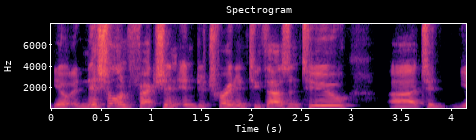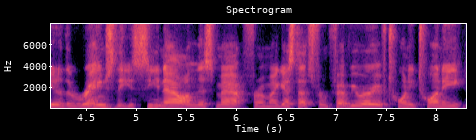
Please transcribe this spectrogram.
you know, initial infection in Detroit in 2002 uh, to you know the range that you see now on this map from I guess that's from February of 2020.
